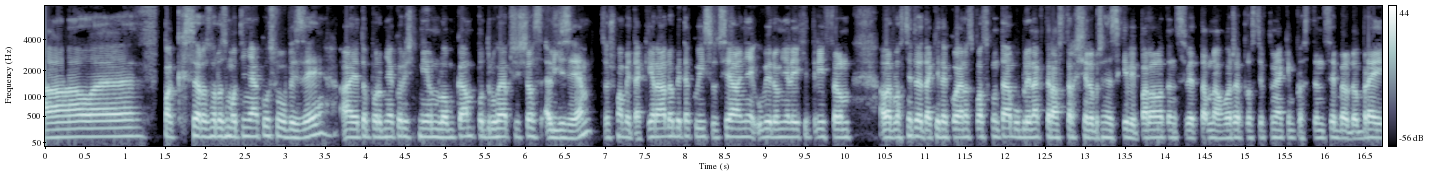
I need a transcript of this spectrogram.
ale pak se rozhodl zmotit nějakou svou vizi a je to podobně jako když Neil Blomkamp po druhé přišel s Elysiem, což má být taky rádo by takový sociálně uvědomělý chytrý film, ale vlastně to je taky taková jenom splasknutá bublina, která strašně dobře hezky vypadala, ten svět tam nahoře prostě v tom nějakým prstenci byl dobrý,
